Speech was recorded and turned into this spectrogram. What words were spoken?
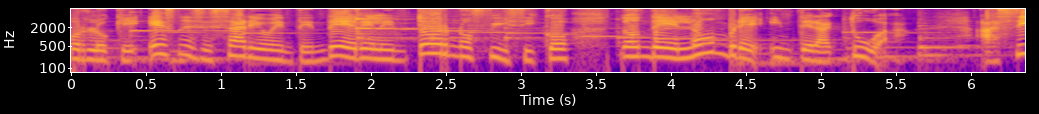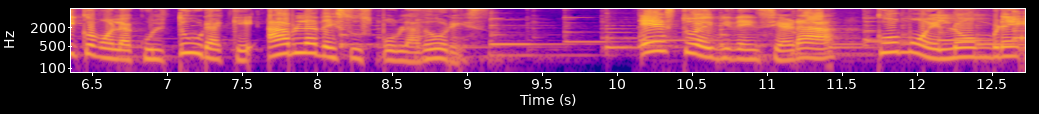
por lo que es necesario entender el entorno físico donde el hombre interactúa, así como la cultura que habla de sus pobladores. Esto evidenciará cómo el hombre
